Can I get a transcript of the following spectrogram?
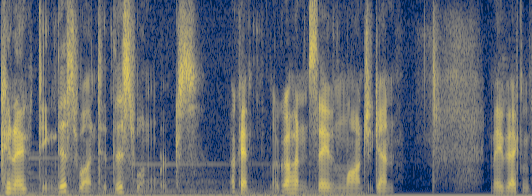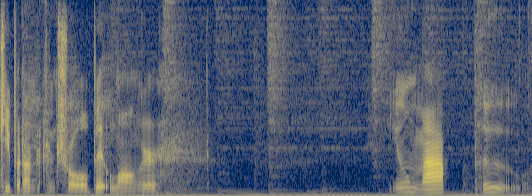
Connecting this one to this one works. Okay, I'll go ahead and save and launch again. Maybe I can keep it under control a bit longer. You my poo.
